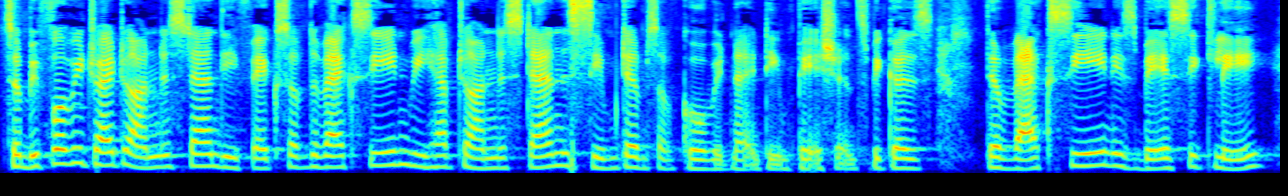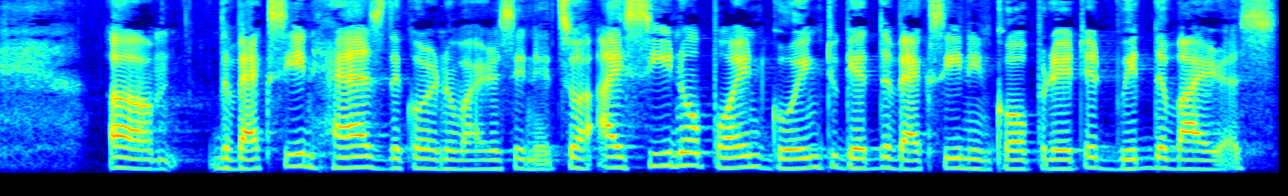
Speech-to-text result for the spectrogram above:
So, before we try to understand the effects of the vaccine, we have to understand the symptoms of COVID 19 patients because the vaccine is basically um, the vaccine has the coronavirus in it. So I see no point going to get the vaccine incorporated with the virus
